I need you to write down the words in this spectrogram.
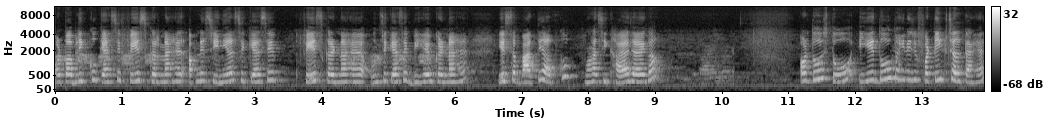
और पब्लिक को कैसे फेस करना है, अपने सीनियर से कैसे फेस करना है, उनसे कैसे बिहेव करना है, ये सब बातें आपको वहाँ सिखाया जाएगा। और दोस्तों, ये दो महीने जो फटीक चलता है,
